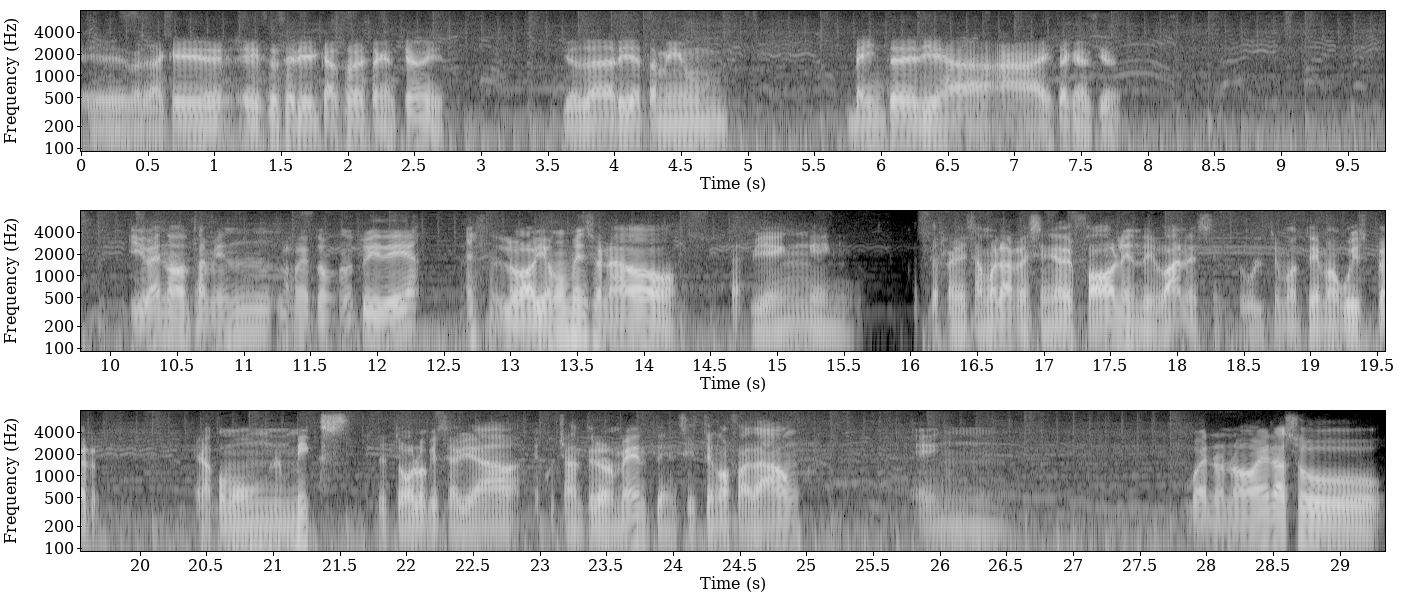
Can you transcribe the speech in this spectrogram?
Eh, verdad que ese sería el caso de esta canción y yo le daría también un 20 de 10 a, a esta canción. Y bueno, también retomando tu idea, lo habíamos mencionado también en realizamos la reseña de Fallen de Vanes, su último tema Whisper era como un mix de todo lo que se había escuchado anteriormente en System of a Down en bueno no era su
